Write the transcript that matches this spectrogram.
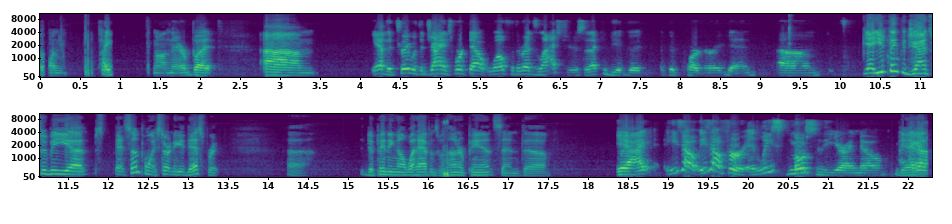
someone typing on there. But um, yeah, the trade with the Giants worked out well for the Reds last year, so that could be a good a good partner again. Um, Yeah, you'd think the Giants would be uh, at some point starting to get desperate, uh, depending on what happens with Hunter Pence and uh, yeah, I, he's out. He's out for at least most of the year. I know. I- I Yeah. gotta-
